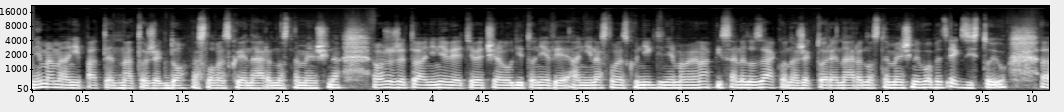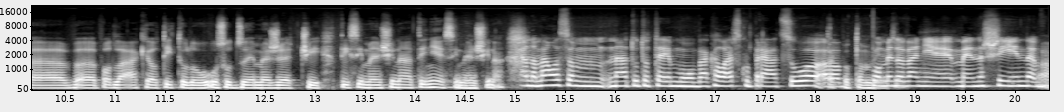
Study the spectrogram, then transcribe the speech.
Nemáme ani patent na to, že kto na Slovensku je národnostná menšina menšina. Možno, že to ani neviete, väčšina ľudí to nevie. Ani na Slovensku nikdy nemáme napísané do zákona, že ktoré národnostné menšiny vôbec existujú. Podľa akého titulu usudzujeme, že či ty si menšina a ty nie si menšina. Áno, mala som na túto tému bakalárskú prácu, no, pomenovanie viete. menšín v a...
